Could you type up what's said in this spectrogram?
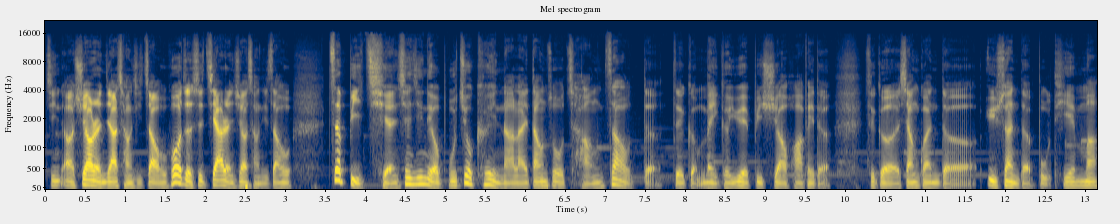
经呃需要人家长期照护，或者是家人需要长期照护。这笔钱现金流不就可以拿来当做长照的这个每个月必须要花费的这个相关的预算的补贴吗？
